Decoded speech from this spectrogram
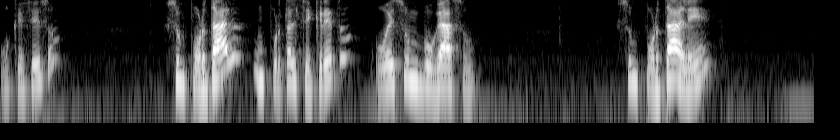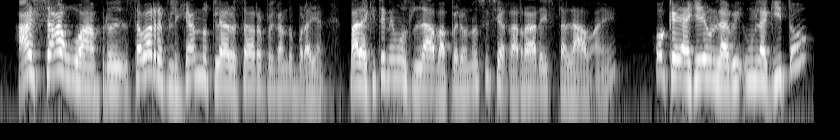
¿O qué es eso? ¿Es un portal? ¿Un portal secreto? ¿O es un bugazo? Es un portal, ¿eh? Ah, es agua, pero estaba reflejando, claro, estaba reflejando por allá Vale, aquí tenemos lava, pero no sé si agarrar esta lava, ¿eh? Ok, aquí hay un, un laguito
